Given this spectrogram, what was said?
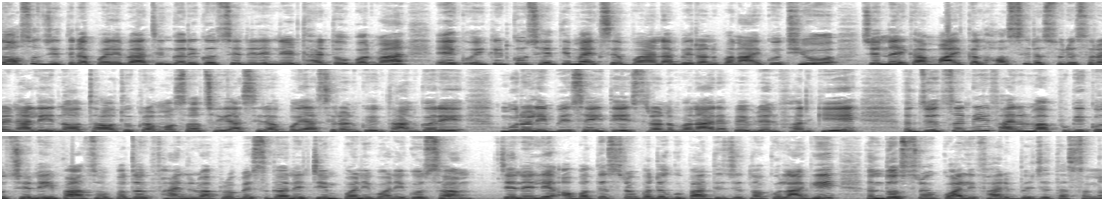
टस जितेर पहिले ब्याटिङ गरेको चेन्नईले निर्धारित ओभरमा एक विकेटको क्षतिमा एक रन बनाएको थियो। चेन्नईका माइकल हसी र सुरेश रैनाले नट आउट क्रमशः छयासी र बयासी रनको योगदान गरे। मुरली विजयी तेइस रन बनाएर पेभिलियन फर्किए। जितसँगै फाइनलमा पुगेको चेन्नई पाँचौं पटक फाइनलमा प्रवेश गर्ने टिम पनि बनेको छ। चेन्नईले अब तेस्रो पटक उपाधि जित्नको लागि दोस्रो क्वालिफायर विजेतासँग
